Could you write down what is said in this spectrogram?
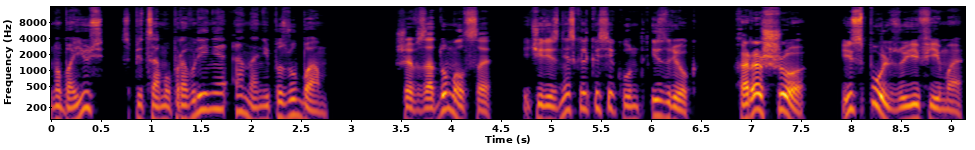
но, боюсь, спецам управления она не по зубам». Шеф задумался и через несколько секунд изрек. Хорошо, используй Ефима,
